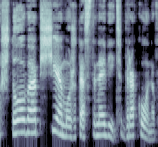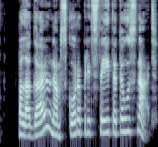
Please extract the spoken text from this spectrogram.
что вообще может остановить драконов? Полагаю, нам скоро предстоит это узнать.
